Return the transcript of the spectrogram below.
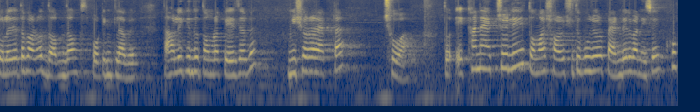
চলে যেতে পারো দমদম স্পোর্টিং ক্লাবে। তাহলে কিন্তু তোমরা পেয়ে যাবে মিশরের একটা ছোঁয়া। তো এখানে অ্যাকচুয়ালি তোমার সরস্বতী পুজোর প্যান্ডেল বানিয়েছে, খুব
